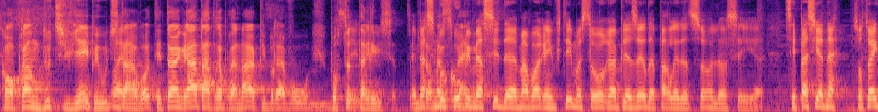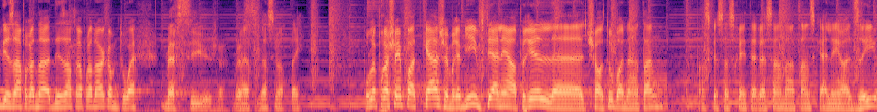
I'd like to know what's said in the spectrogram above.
comprendre d'où tu viens et où tu t'en vas. Tu es un grand entrepreneur, puis bravo pour toute ta réussite. Ben, merci beaucoup, puis merci de m'avoir invité. Moi, c'est toujours un plaisir de parler de ça. C'est, passionnant, surtout avec des entrepreneurs, des entrepreneurs comme toi. Merci, Jean. Merci, merci Martin. Pour le prochain podcast, j'aimerais bien inviter Alain April euh, de Château Bonentente. Je pense que ça serait intéressant d'entendre ce qu'Alain a à dire.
